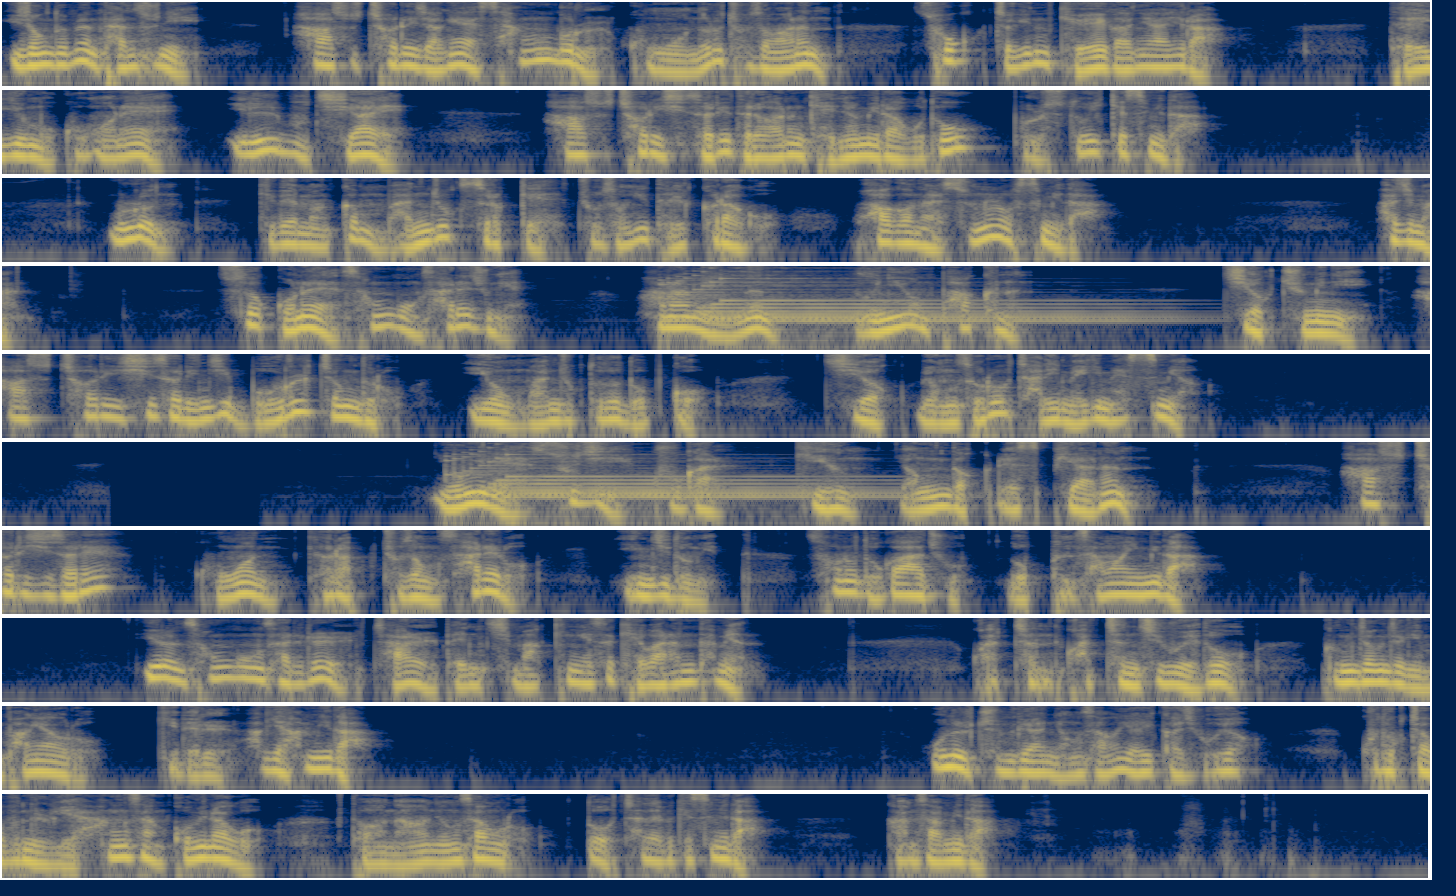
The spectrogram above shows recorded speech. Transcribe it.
이 정도면 단순히 하수 처리장의 상부를 공원으로 조성하는 소극적인 계획안이 아니라 대규모 공원의 일부 지하에 하수 처리 시설이 들어가는 개념이라고도 볼 수도 있겠습니다. 물론 기대만큼 만족스럽게 조성이 될 거라고 확언할 수는 없습니다. 하지만 수도권의 성공 사례 중에 하남에 있는 유니온 파크는 지역 주민이 하수 처리 시설인지 모를 정도로 이용 만족도도 높고 지역 명소로 자리매김했으며 용인의 수지, 구갈, 기흥, 영덕, 레스피아는 하수 처리 시설의 공원 결합 조성 사례로 인지도 및 선호도가 아주 높은 상황입니다. 이런 성공 사례를 잘 벤치마킹해서 개발한다면 과천, 과천 지구에도 긍정적인 방향으로 기대를 하게 합니다. 오늘 준비한 영상은 여기까지고요. 구독자분들 위해 항상 고민하고 더 나은 영상으로 또 찾아뵙겠습니다. 감사합니다.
